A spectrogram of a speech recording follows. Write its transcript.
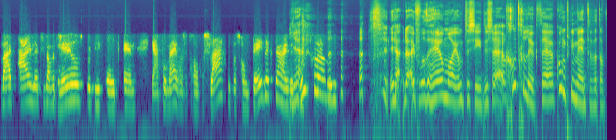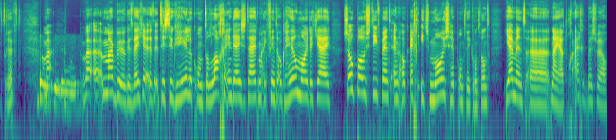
Maar uiteindelijk, ze nam het heel sportief op. En ja, voor mij was het gewoon geslaagd. Het was gewoon payback time. Het Ja. moest gewoon. Ja, nou, ik vond het heel mooi om te zien. Dus eh, goed gelukt. Eh, complimenten wat dat betreft. Maar, maar, eh, maar Birgit, weet je, het, het is natuurlijk heerlijk om te lachen in deze tijd. Maar ik vind het ook heel mooi dat jij zo positief bent en ook echt iets moois hebt ontwikkeld. Want jij bent, nou ja, toch eigenlijk best wel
